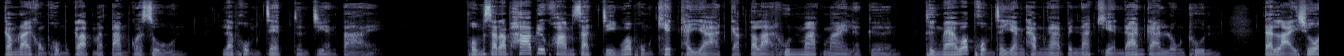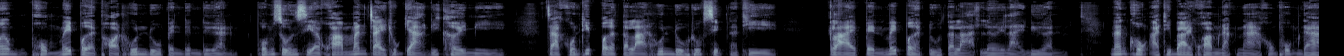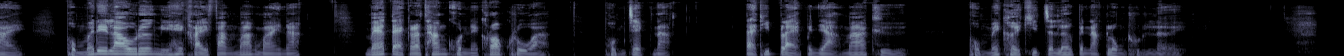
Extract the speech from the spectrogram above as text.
กำไรของผมกลับมาต่ำกว่าศูนย์และผมเจ็บจนเจียนตาย ผมสารภาพด้วยความสัตย์จริงว่าผมเข็ดขยาดกับตลาดหุ้นมากมายเหลือเกิน ถึงแม้ว่าผมจะยังทำงานเป็นนักเขียนด้านการลงทุน แต่หลายช่วงผมไม่เปิดพอร์ตหุ้นดูเป็นเดือนๆ ผมสูญเสียความมั่นใจทุกอย่างที่เคยมี จากคนที่เปิดตลาดหุ้นดูทุก 10 นาที กลายเป็นไม่เปิดดูตลาดเลยหลายเดือน นั่นคงอธิบายความหนักหนาของผมได้ ผมไม่ได้เล่าเรื่องนี้ให้ใครฟังมากมายนัก แม้แต่กระทั่งคนในครอบครัว ผมเจ็บหนัก แต่ที่แปลกเป็นอย่างมากคือ ผมไม่เคยคิดจะเลิกเป็นนักลงทุนเลย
